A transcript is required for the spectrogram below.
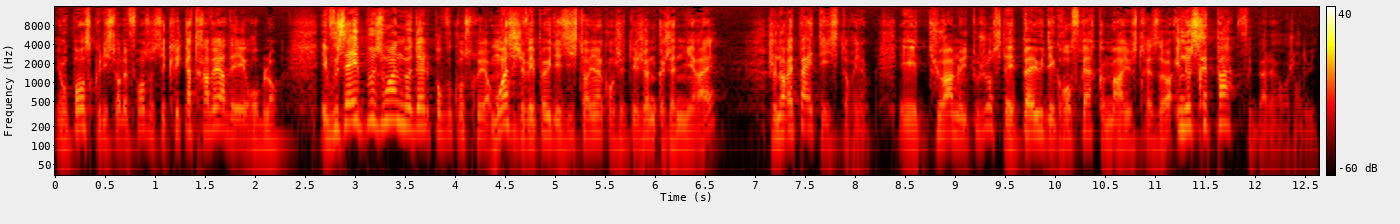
Et on pense que l'histoire de France ne s'écrit qu'à travers des héros blancs. Et vous avez besoin de modèles pour vous construire. Moi, si je n'avais pas eu des historiens quand j'étais jeune que j'admirais, je n'aurais pas été historien. Et Thuram le dit toujours, s'il n'avait pas eu des grands frères comme Marius Trésor, il ne serait pas footballeur aujourd'hui.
